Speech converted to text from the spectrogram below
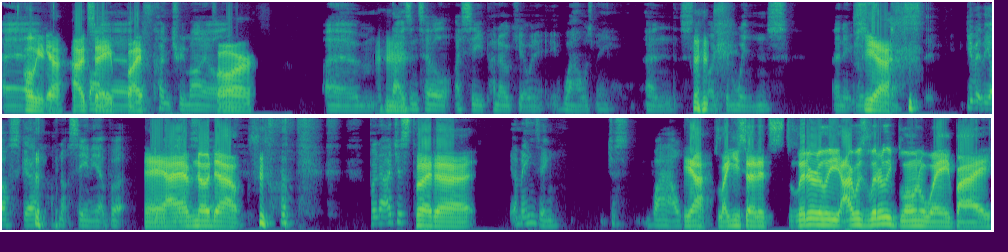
Um, oh yeah, I'd say a- by a country mile. far. Um, Mhm. That is until I see Pinocchio and it, it wows me, and stop motion wins, and it wins. Yeah. best. Give it the Oscar. I've not seen it yet, but Hey, I have no doubt. but I just But uh, amazing, just wow. yeah, like you said, it's literally I was literally blown away by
